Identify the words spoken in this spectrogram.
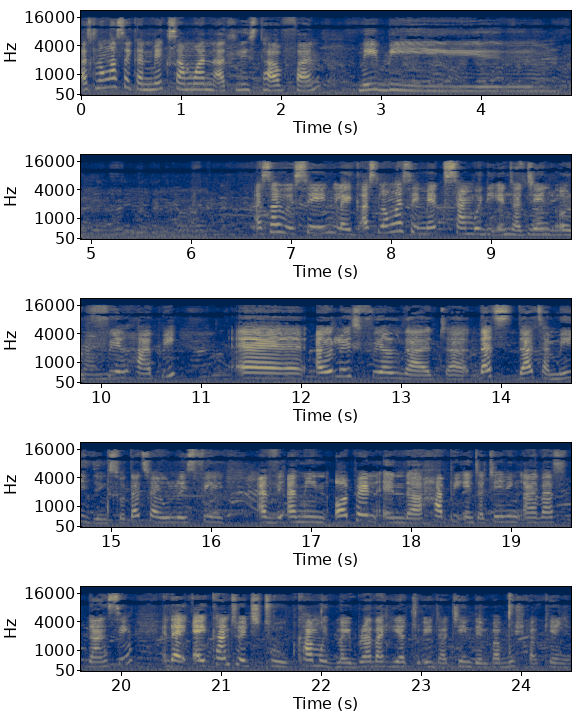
As long as i can make someone at least have fun maybe as i was saying like as long as i make somebody entertained or feel happy uh, I always feel that uh, that's that's amazing. So that's why I always feel, I, mean, open and uh, happy entertaining others dancing. And I, I can't wait to come with my brother here to entertain them, Babushka Kenya,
